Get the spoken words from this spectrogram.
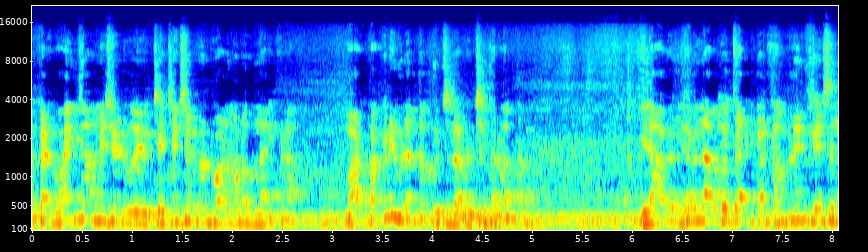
ఇక్కడ వాయిద్యం చేసేటు చేసేటువంటి వాళ్ళు కూడా ఉన్నారు ఇక్కడ. వాళ్ళ పక్కనే వీళ్ళంతా కూర్చున్నారు వచ్చిన తర్వాత. ఇది ఆ రోజు ఇరవై నాలుగో తారీఖు కంప్లీట్ కంప్లైంట్ చేసిన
